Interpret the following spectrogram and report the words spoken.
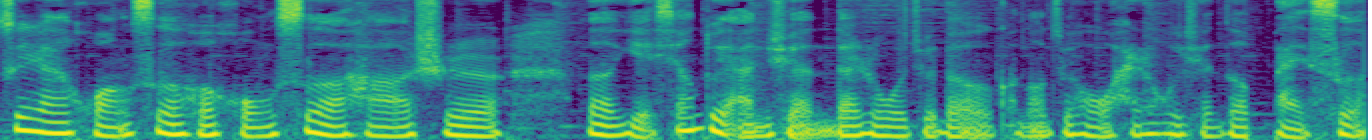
虽然黄色和红色哈是，呃，也相对安全，但是我觉得可能最后我还是会选择白色。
